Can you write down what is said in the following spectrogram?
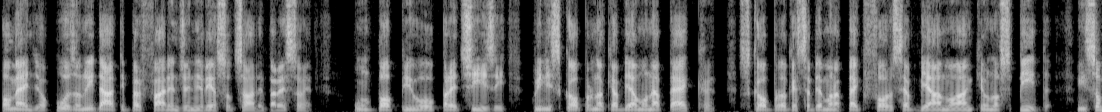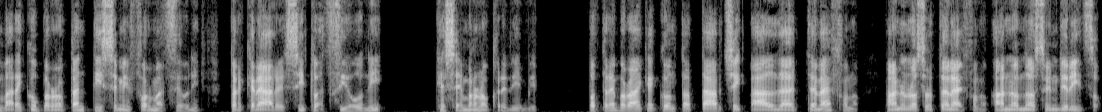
o meglio, usano i dati per fare ingegneria sociale, per essere un po' più precisi. Quindi scoprono che abbiamo una PEC, scoprono che se abbiamo una PEC forse abbiamo anche uno SPID. Insomma, recuperano tantissime informazioni per creare situazioni che sembrano credibili. Potrebbero anche contattarci al telefono, hanno il nostro telefono, hanno il nostro indirizzo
